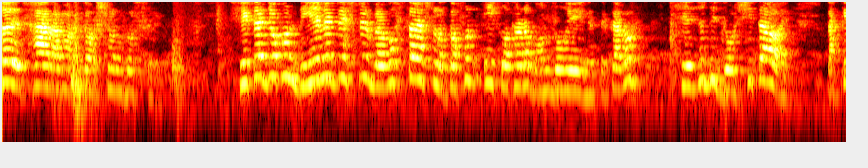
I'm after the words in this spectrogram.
যে, স্যার, আমার দর্শন করছে। সেটা যখন ডিএনএ টেস্টের ব্যবস্থা আসলো, তখন এই কথাটা বন্ধ হয়ে গেছে। কারণ সে যদি দর্শিতা হয়, তাকে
